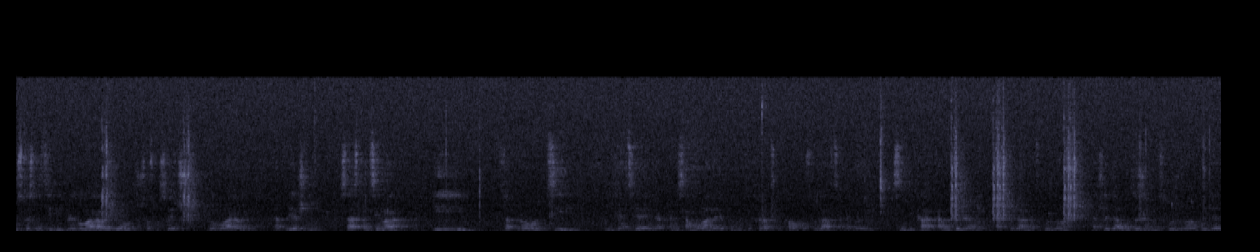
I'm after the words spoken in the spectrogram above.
uskrsnici bi pregovarali i ono što smo se već dogovarali na prijašnjim sastancima i zapravo cilj intencija je dakle ne samo vlade Republike Hrvatske kao poslodavca, nego i dakle državnim službama bude e,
